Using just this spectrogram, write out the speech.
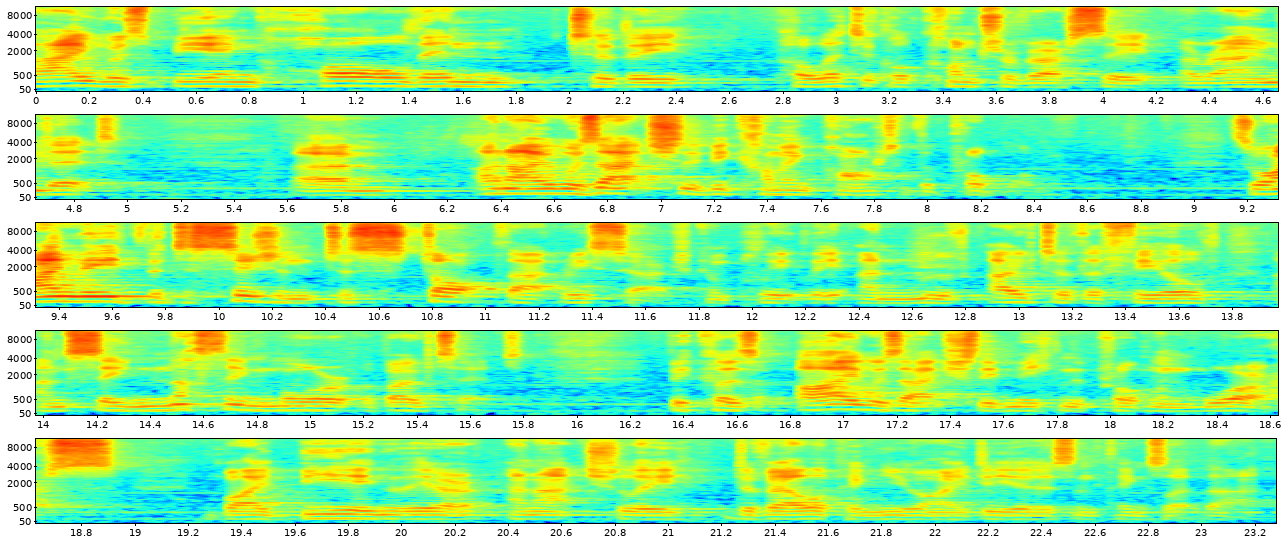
I was being hauled into the political controversy around it, um, and I was actually becoming part of the problem. So I made the decision to stop that research completely and move out of the field and say nothing more about it, because I was actually making the problem worse by being there and actually developing new ideas and things like that.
